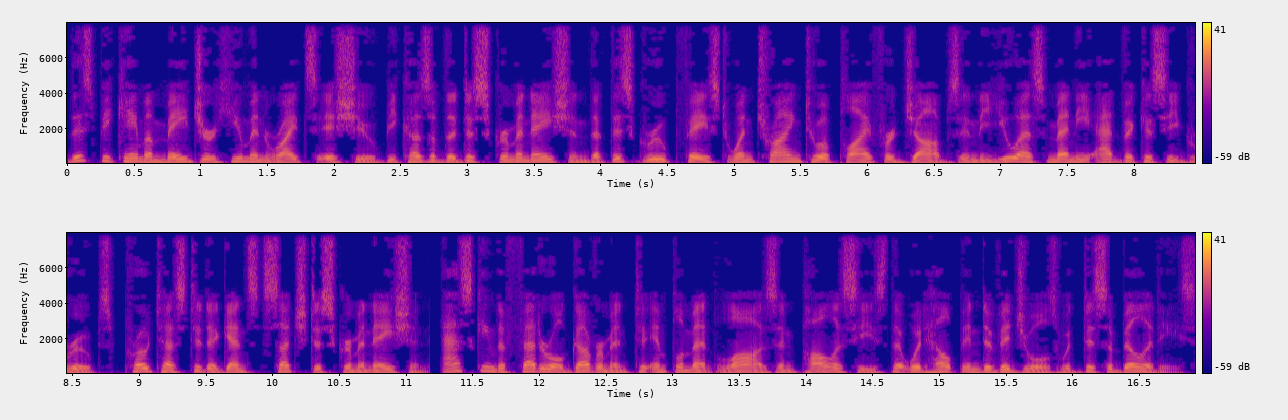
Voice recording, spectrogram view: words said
This became a major human rights issue because of the discrimination that this group faced when trying to apply for jobs in the U.S. Many advocacy groups protested against such discrimination, asking the federal government to implement laws and policies that would help individuals with disabilities.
